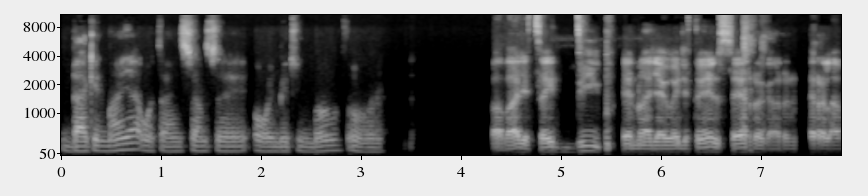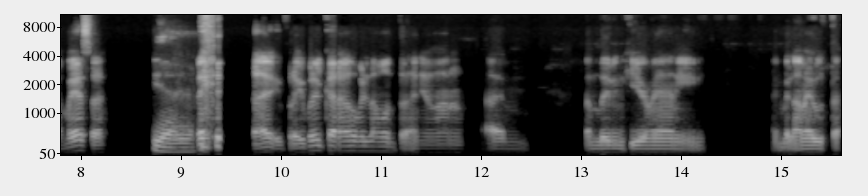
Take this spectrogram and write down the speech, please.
back in Maya o estás en Sunset o in between both? Or... Papá, yo estoy deep en Mayagüez, yo estoy en el cerro, cabrón, en el cerro de las mesas. Yeah, yeah. Ay, por ahí por el carajo, por la montaña, mano. I'm, I'm living here, man, y en verdad me gusta.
